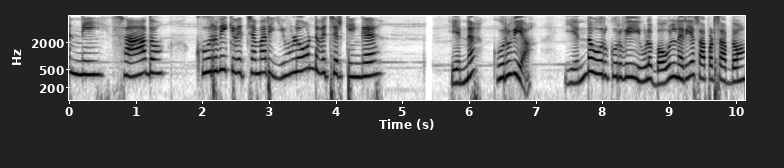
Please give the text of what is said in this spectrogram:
அண்ணி சாதம் குருவிக்கு வச்ச மாதிரி இவ்வளோண்டு வச்சுருக்கீங்க? என்ன குருவியா? எந்த ஊர் குருவி? இவ்வளோ பவுல் நிறைய சாப்பாடு சாப்பிடும்.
